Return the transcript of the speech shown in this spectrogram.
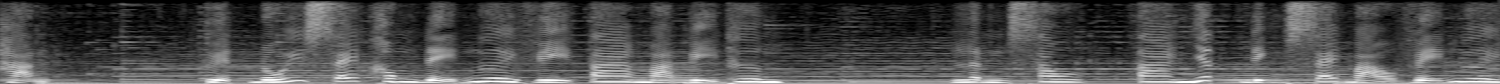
hạn. Tuyệt đối sẽ không để ngươi vì ta mà bị thương. Lần sau ta nhất định sẽ bảo vệ ngươi.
